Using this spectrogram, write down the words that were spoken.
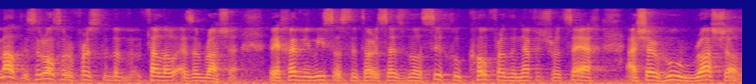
Malkios, it also refers to the fellow as a Russia. By Chayav Misos, the Torah says, V'lo Sichu Kofar the Nefesh Asher Hu Russia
